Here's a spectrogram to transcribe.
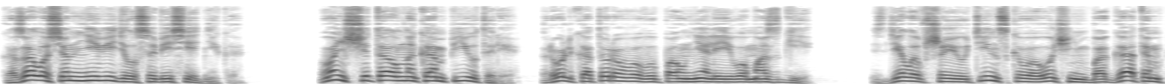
Казалось, он не видел собеседника. Он считал на компьютере, роль которого выполняли его мозги, сделавшие Утинского очень богатым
